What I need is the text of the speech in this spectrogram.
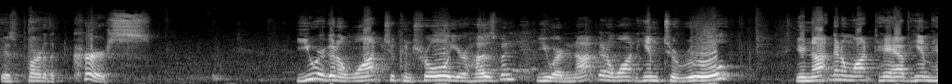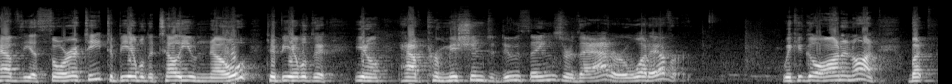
is part of the curse you are going to want to control your husband. You are not going to want him to rule. You're not going to want to have him have the authority to be able to tell you no, to be able to, you know, have permission to do things or that or whatever. We could go on and on. But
